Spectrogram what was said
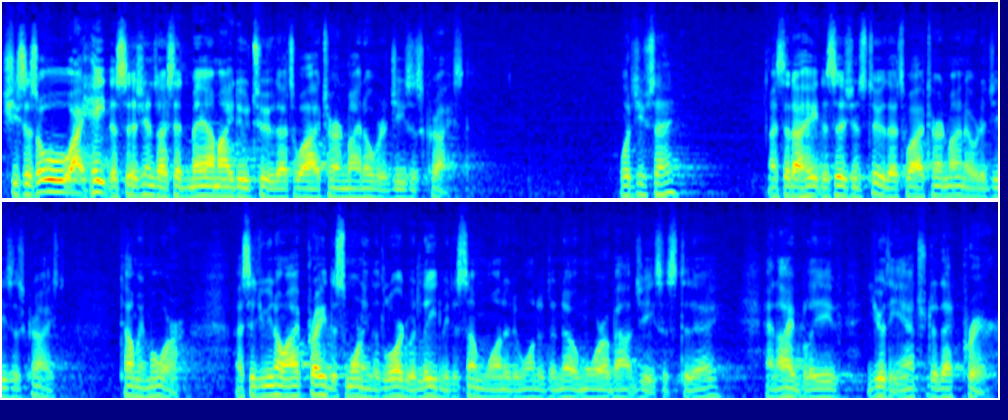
She says, Oh, I hate decisions. I said, Ma'am, I do too. That's why I turned mine over to Jesus Christ. What did you say? I said, I hate decisions too. That's why I turned mine over to Jesus Christ. Tell me more. I said, You know, I prayed this morning that the Lord would lead me to someone who wanted to know more about Jesus today. And I believe you're the answer to that prayer.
